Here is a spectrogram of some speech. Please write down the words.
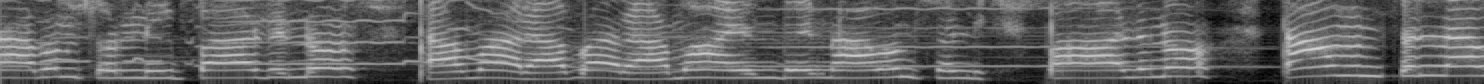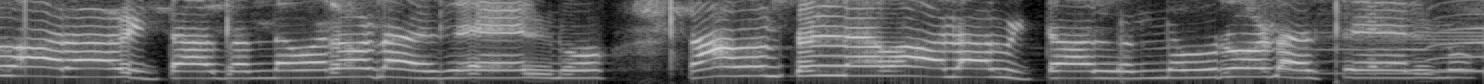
நாமம் சொல்லி பாடணும். ராமா ராமா ராமா என்று நாமம் சொல்லி பாடணும். நாமம் சொல்ல வாராவிட்டால் நல்லவரோட சேரணும். நாமம் சொல்ல வாராவிட்டால் நல்லவரோட சேரணும்.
